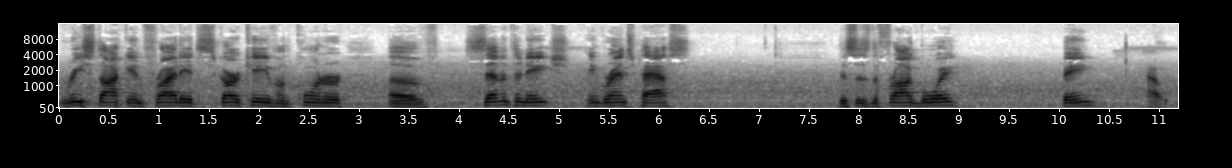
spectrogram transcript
restock in Friday at the Cigar Cave on the corner of 7th and H in Grants Pass. This is the Frog Boy. Bing, out.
